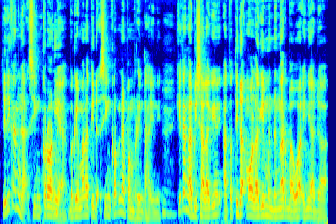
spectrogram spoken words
jadi kan nggak sinkron yeah. ya bagaimana tidak sinkronnya pemerintah ini hmm. kita nggak bisa lagi atau tidak mau lagi mendengar bahwa ini ada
